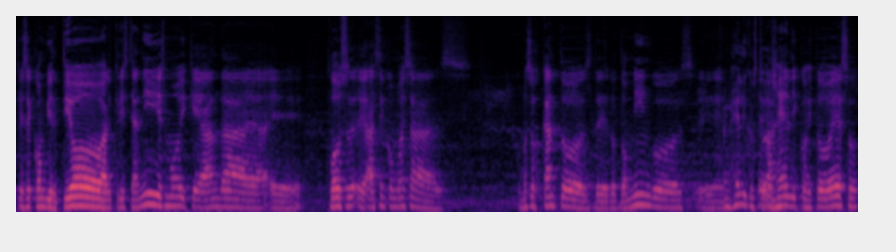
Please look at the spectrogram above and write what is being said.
que se convirtió al cristianismo y que anda, eh, close, eh, hacen como esas, como esos cantos de los domingos, eh, Angélicos, todo eso. evangélicos y todo eso.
